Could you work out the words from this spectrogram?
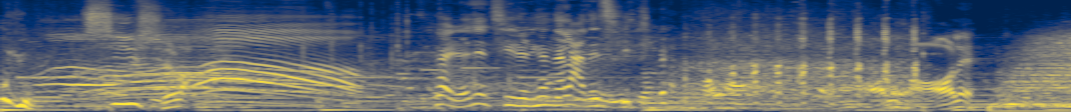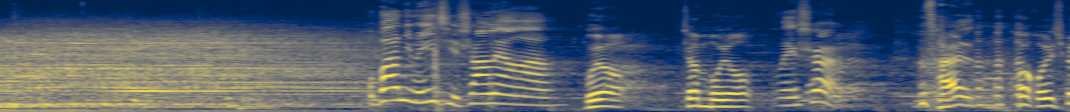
呦，七十了。哇，你看人家七十，你看咱俩那七十。好嘞。我帮你们一起商量啊。不用，真不用。没事儿。才快回去！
